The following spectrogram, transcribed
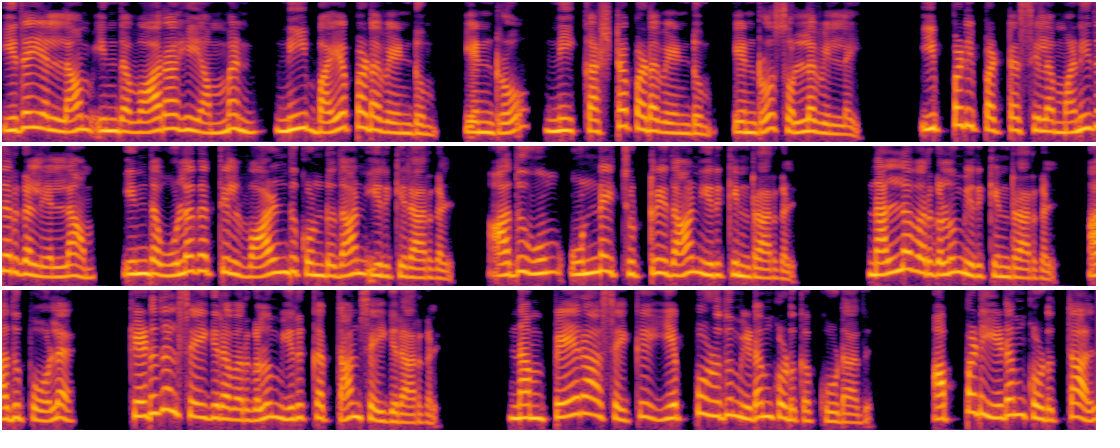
இதையெல்லாம் இந்த வாராகி அம்மன் நீ பயப்பட வேண்டும் என்றோ நீ கஷ்டப்பட வேண்டும் என்றோ சொல்லவில்லை. இப்படிப்பட்ட சில மனிதர்கள் எல்லாம் இந்த உலகத்தில் வாழ்ந்து கொண்டுதான் இருக்கிறார்கள். அதுவும் உன்னைச் சுற்றிதான் இருக்கின்றார்கள். நல்லவர்களும் இருக்கின்றார்கள். அதுபோல கெடுதல் செய்கிறவர்களும் இருக்கத்தான் செய்கிறார்கள். நம் பேராசைக்கு எப்பொழுதும் இடம் கொடுக்கக்கூடாது. அப்படி இடம் கொடுத்தால்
